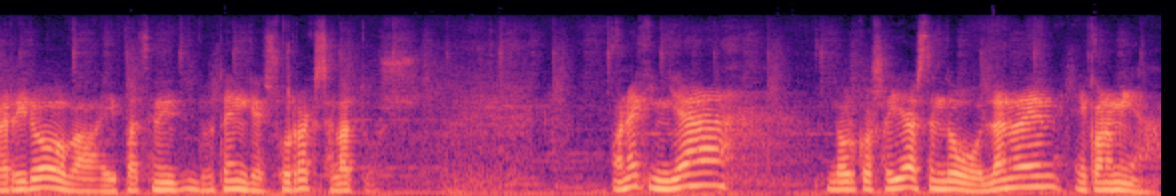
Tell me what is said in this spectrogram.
berriro ba, aipatzen duten gezurrak salatuz. Honekin ja, gaurko saia azten dugu lanaren ekonomia.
